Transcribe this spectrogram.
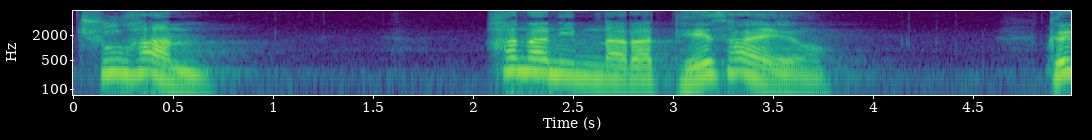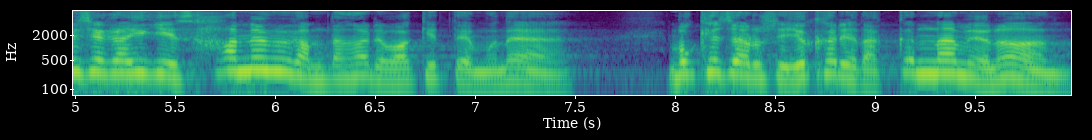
주한 하나님 나라 대사예요. 그래서 제가 이게 사명을 감당하려 왔기 때문에 목회자로서 역할이 다 끝나면은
